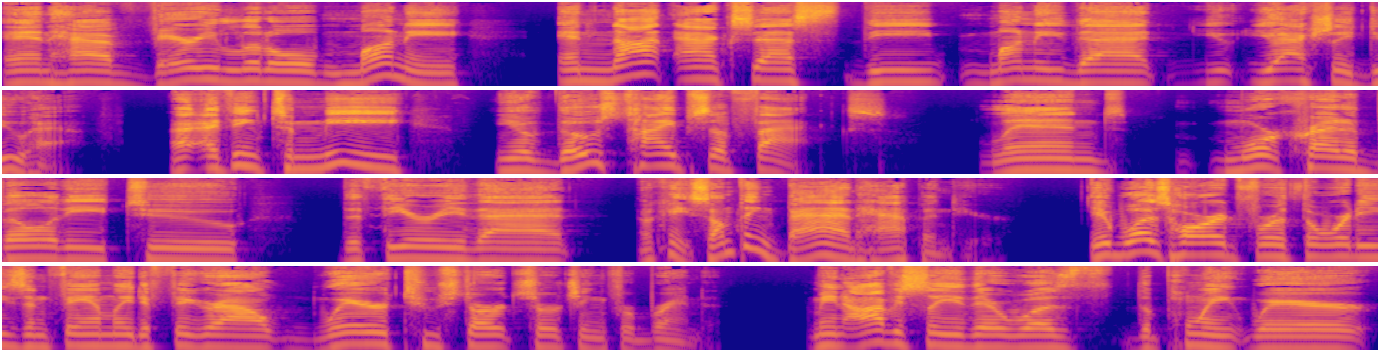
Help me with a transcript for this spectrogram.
and have very little money and not access the money that you you actually do have. I, I think to me, you know, those types of facts lend more credibility to the theory that, okay, something bad happened here. It was hard for authorities and family to figure out where to start searching for Brandon. I mean, obviously, there was the point where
